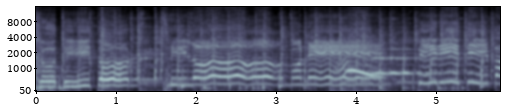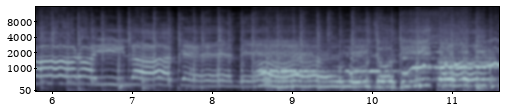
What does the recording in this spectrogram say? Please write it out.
যদি তোর ছিল মনে প্রীতি বাড়াইলা কেনে? যদি তোর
